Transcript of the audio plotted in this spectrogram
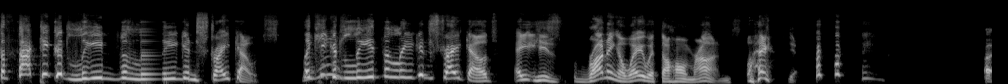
the fact he could lead the league in strikeouts. Like he could lead the league in strikeouts. and He's running away with the home runs. Like Uh,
